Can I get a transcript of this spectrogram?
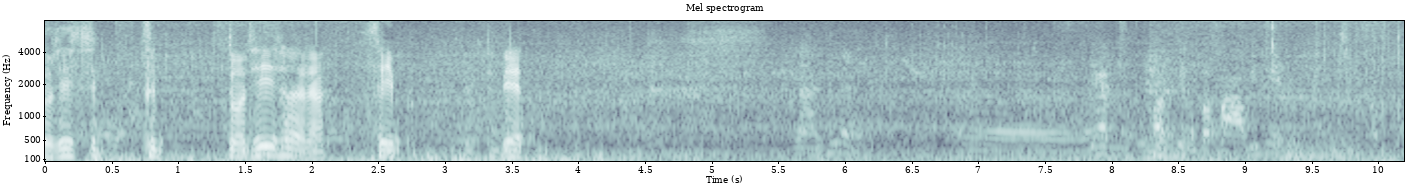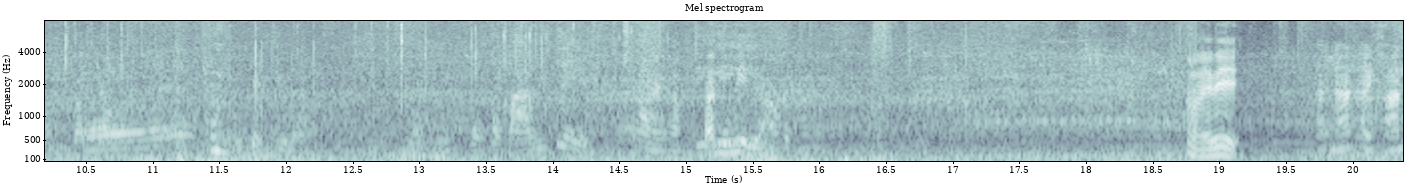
ตัวที่สิบสิบตัวที่เท่าไหร่นะสิบสิบเอ็ดแยกก่อนถึงปลาปลาวิเศษอุ้ยวิเศษอยู่แล้วปลาปลาวิเศษใช่ครับแป๊บนึงพี่เดี๋ยวเอาไปอะไรพี่ถ่ายหน้าถ่ายคัน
